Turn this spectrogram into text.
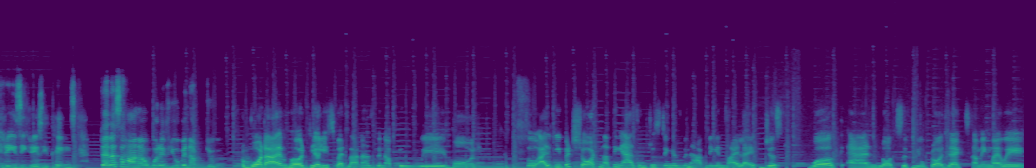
crazy crazy things. Tell us ahana what have you been up to? From what i've heard clearly svetlana has been up to way more so I'll keep it short. Nothing as interesting has been happening in my life. Just work and lots of new projects coming my way.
